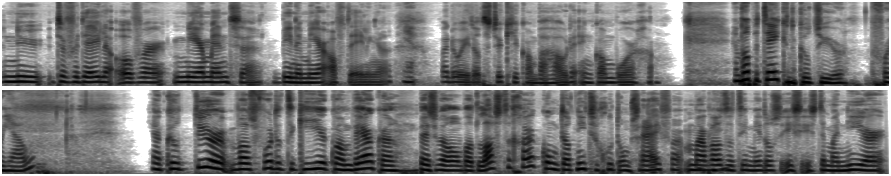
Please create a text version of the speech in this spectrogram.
nu te verdelen over meer mensen binnen meer afdelingen. Ja. Waardoor je dat stukje kan behouden en kan borgen. En wat betekent cultuur voor jou? Ja, cultuur was voordat ik hier kwam werken best wel wat lastiger. Kon ik dat niet zo goed omschrijven. Maar wat het inmiddels is, is de manier,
